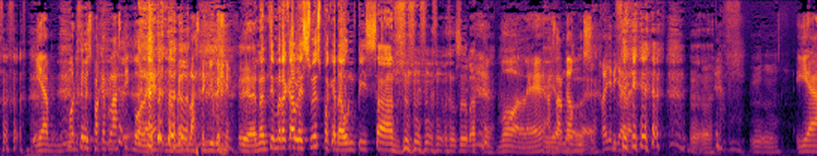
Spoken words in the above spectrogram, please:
Ya mau ditulis pakai plastik boleh. Nambahin plastik juga. ya, nanti mereka leswes pakai daun pisang suratnya. Boleh. Iya, Asal nggak boleh. busuk aja di jalan. Iya,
